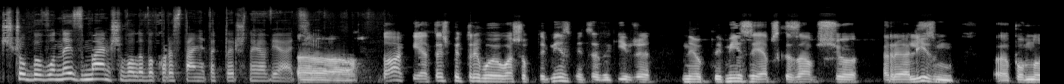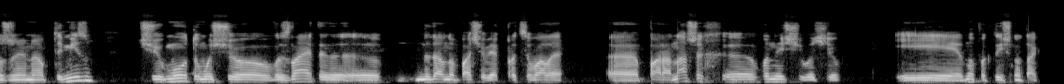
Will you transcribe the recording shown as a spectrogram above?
щоб вони зменшували використання тактичної авіації? Е, так, я теж підтримую ваш оптимізм. І це такий вже не оптимізм. Я б сказав, що реалізм е, помножений на оптимізм. Чому? Тому що ви знаєте, е, недавно бачив, як працювали е, пара наших е, винищувачів, і ну фактично так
